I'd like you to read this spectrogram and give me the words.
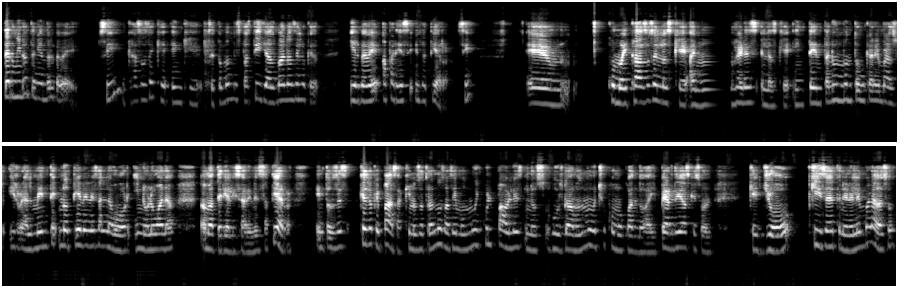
terminan teniendo el bebé, ¿sí? Casos de que, en que se toman las pastillas, van lo que... y el bebé aparece en la tierra, ¿sí? Em, como hay casos en los que hay mujeres en las que intentan un montón quedar embarazo y realmente no tienen esa labor y no lo van a, materializar en esta tierra. Entonces, ¿qué es lo que pasa? Que nosotras nos hacemos muy culpables y nos juzgamos mucho como cuando hay pérdidas que son que yo quise detener el embarazo,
